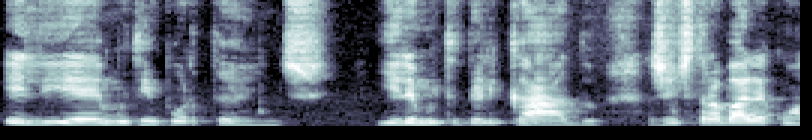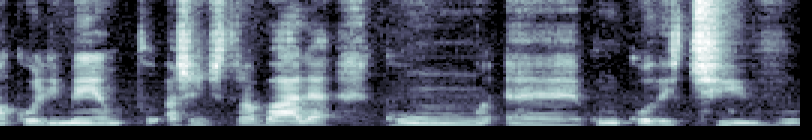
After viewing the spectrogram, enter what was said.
ele é muito importante e ele é muito delicado. A gente trabalha com acolhimento, a gente trabalha com, é, com coletivo,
